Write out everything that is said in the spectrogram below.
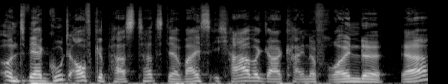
Und wer gut aufgepasst hat, der weiß, ich habe gar keine Freunde. Ja?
